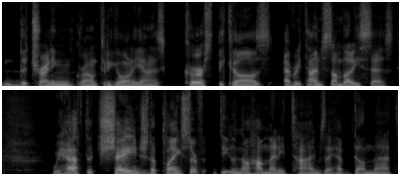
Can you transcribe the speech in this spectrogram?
the training ground Trigoria is cursed because every time somebody says, we have to change the playing surface. Do you know how many times they have done that?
